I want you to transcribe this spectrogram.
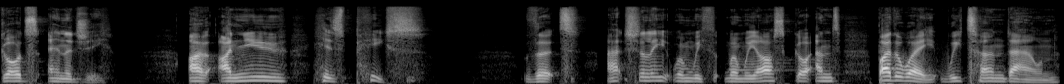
God's energy. I, I knew His peace that actually when we, th- when we ask God, and by the way, we turn down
